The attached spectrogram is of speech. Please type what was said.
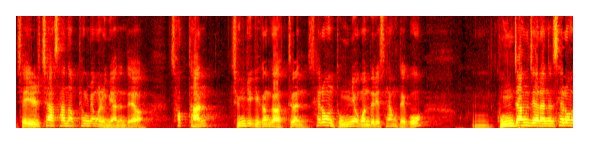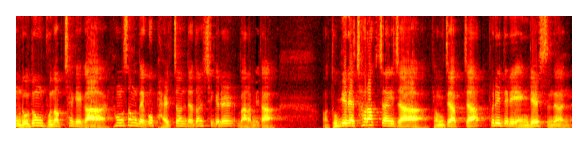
제1차 산업혁명을 의미하는데요. 석탄, 증기기관 과 같은 새로운 동력원들이 사용되고 음, 공장제라는 새로운 노동 분업 체계가 형성되고 발전되던 시기를 말합니다. 어, 독일의 철학자이자 경제학자 프리드리 엥겔스는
